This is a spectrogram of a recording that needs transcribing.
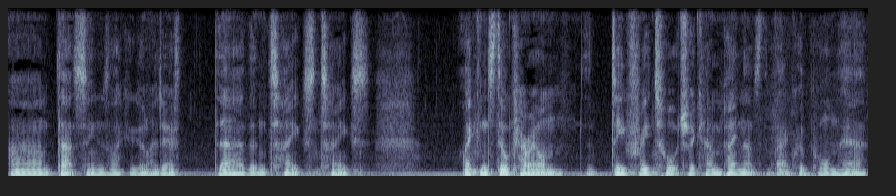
Um, that seems like a good idea. If there, then takes, takes. I can still carry on the d3 torture campaign. That's the backward pawn here.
